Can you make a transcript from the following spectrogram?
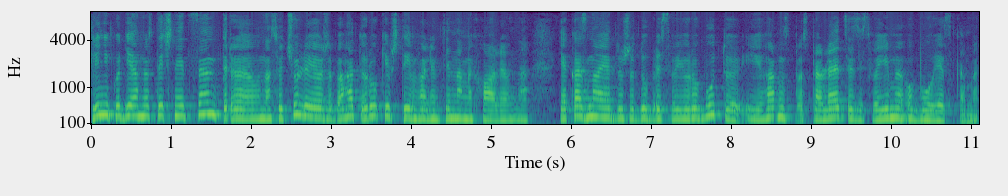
Клініко-діагностичний центр е, у нас очолює вже багато років Штим Валентина Михайлівна, яка знає дуже добре свою роботу і гарно справляється зі своїми обов'язками.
